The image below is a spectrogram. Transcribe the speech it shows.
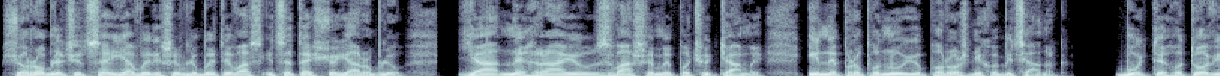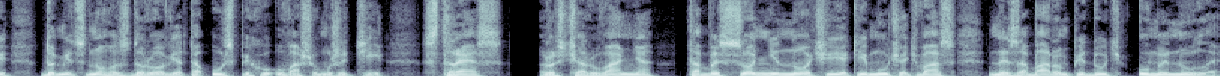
що роблячи це, я вирішив любити вас, і це те, що я роблю. Я не граю з вашими почуттями і не пропоную порожніх обіцянок. Будьте готові до міцного здоров'я та успіху у вашому житті. Стрес, розчарування та безсонні ночі, які мучать вас, незабаром підуть у минуле.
